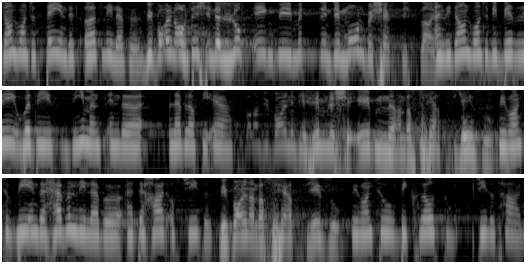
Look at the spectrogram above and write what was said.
don't want to stay in this earthly level. Wir wollen auch nicht in der Luft irgendwie mit den Dämonen beschäftigt sein, And we don't want to be busy with these demons in the level of the air. sondern wir wollen in die himmlische Ebene an das Herz Jesu. We want to be in the heavenly level at the heart of Jesus. Wir wollen an das Herz Jesu. We want to be close to Jesus' heart.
